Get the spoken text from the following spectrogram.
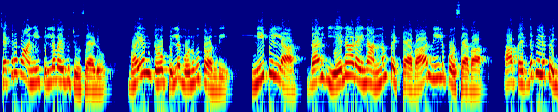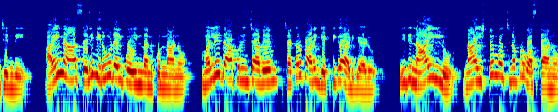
చక్రపాణి పిల్లవైపు చూశాడు. భయంతో పిల్ల వణుగుతోంది నీ పిల్ల దానికి ఏనాడైనా అన్నం పెట్టావా నీళ్ళు పోసావా? ఆ పెద్ద పిల్ల పెంచింది. అయినా శని విరుగుడైపోయిందనుకున్నాను మళ్ళీ దాపురించావేం? చక్రపాణి గట్టిగా అడిగాడు. ఇది నా ఇల్లు నా ఇష్టం వచ్చినప్పుడు వస్తాను.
